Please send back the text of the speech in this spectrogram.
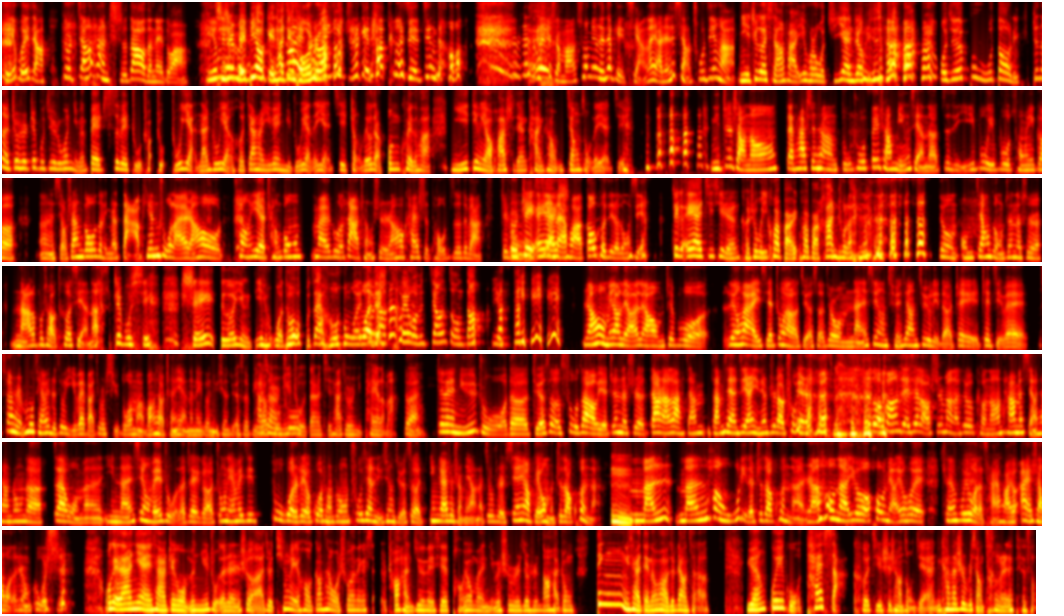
不是因为你仔细回讲，就是江汉迟到的那段其实没必要给他镜头是吧？可一直给他特写镜头，就是这是为什么？说明人家给钱了呀，人家想出镜啊。你这个想法，一会儿我去验证一下，我觉得不无道理。真的就是这部剧，如果你们被四位主创、主主演、男主演和加上一位女主演的演技整的有点崩溃的话，你一定要花时间看一看我们江总的演技。你至少能在他身上读出非常明显的自己一步一步从一个嗯小山沟子里面打拼出来，然后创业成功，迈入了大城市，然后开始投资，对吧？这种现代化、高科技的东西。这个 AI 机器人可是我一块板儿一块板儿焊出来的。就我们江总真的是拿了不少特写呢。这部戏谁得影帝我都不在乎，我就要推我们江总当影帝。然后我们要聊一聊我们这部另外一些重要的角色，就是我们男性群像剧里的这这几位，算是目前为止就一位吧，就是许多嘛，王小晨演的那个女性角色比较她算是突出女主，但是其他就是女配了嘛。对，嗯这位女主的角色塑造也真的是，当然了，咱们咱们现在既然已经知道出品人、制作方这些老师们了，就可能他们想象中的，在我们以男性为主的这个中年危机度过的这个过程中，出现女性角色应该是什么样的？就是先要给我们制造困难，嗯，蛮蛮横无理的制造困难，然后呢，又后一秒又会臣服于我的才华，又爱上我的这种故事。我给大家念一下这个我们女主的人设啊，就听了以后，刚才我说的那个小炒韩剧的那些朋友们，你们是不是就是脑海中叮一下电灯泡就亮起来了？原硅谷 Tesla 科技市场总监，你看他是不是想蹭人家 Tesla？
